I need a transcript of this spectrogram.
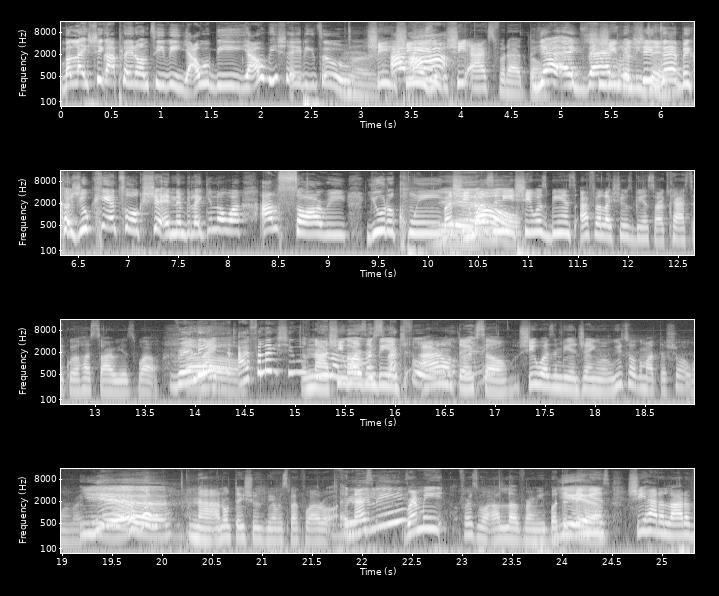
But like she got played on TV. Y'all would be y'all would be shady too. She I she mean- was, she asked for that though. Yeah, exactly. She really she did. did. because you can't talk shit and then be like, you know what? I'm sorry. You the queen. But she No. wasn't. She was being. I feel like she was being sarcastic with her sorry as well. Really? Oh. I feel like she was. Nah, being she a wasn't being. I don't think so. She wasn't being genuine. We talking about the short one, right? Yeah. Nah, I don't think she was being respectful at all. And that's Really? Remy. First of all, I love Remy, but the Yeah. thing is, she had a lot of.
